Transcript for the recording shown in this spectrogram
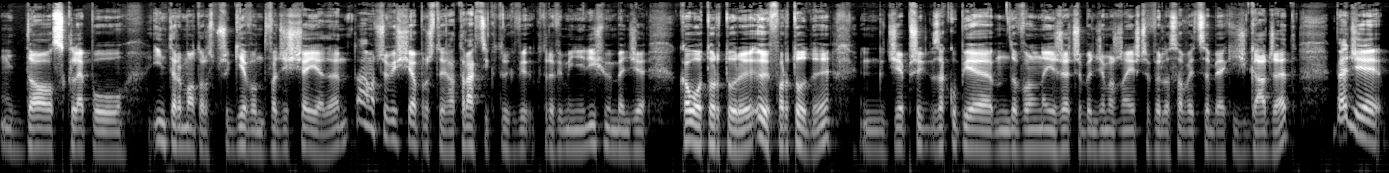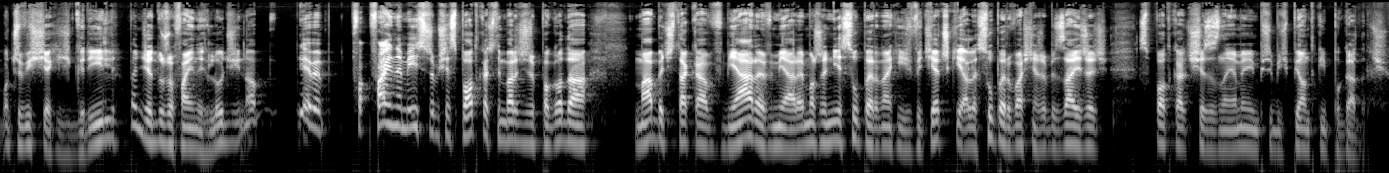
do sklepu Intermotors przy Giewon 21. Tam oczywiście oprócz tych atrakcji, których, które wymieniliśmy, będzie koło tortury, y, fortuny, gdzie przy zakupie dowolnej rzeczy będzie można jeszcze wylosować sobie jakiś gadżet. Będzie oczywiście jakiś grill, będzie dużo fajnych ludzi, no nie wiem, fa- fajne miejsce, żeby się spotkać, tym bardziej, że pogoda ma być taka w miarę, w miarę, może nie super na jakieś wycieczki, ale super właśnie, żeby zajrzeć, spotkać się ze znajomymi, przybić piątki i pogadać.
